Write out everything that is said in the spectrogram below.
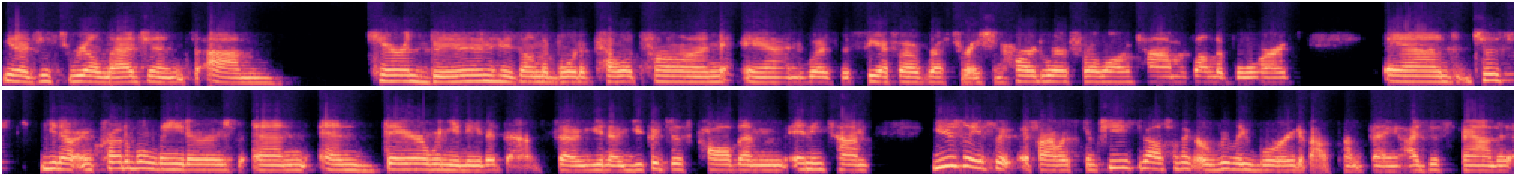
you know, just real legends. Um, Karen Boone, who's on the board of Peloton and was the CFO of Restoration Hardware for a long time, was on the board. And just, you know, incredible leaders and and there when you needed them. So, you know, you could just call them anytime. Usually if, if I was confused about something or really worried about something, I just found it,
